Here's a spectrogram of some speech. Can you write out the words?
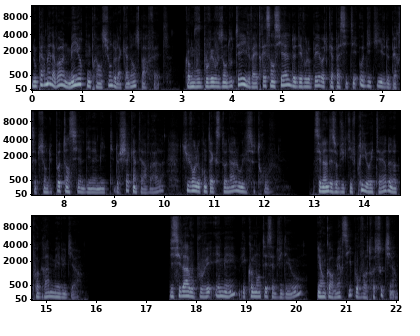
nous permet d'avoir une meilleure compréhension de la cadence parfaite. Comme vous pouvez vous en douter, il va être essentiel de développer votre capacité auditive de perception du potentiel dynamique de chaque intervalle, suivant le contexte tonal où il se trouve. C'est l'un des objectifs prioritaires de notre programme Meludia. D'ici là, vous pouvez aimer et commenter cette vidéo, et encore merci pour votre soutien.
